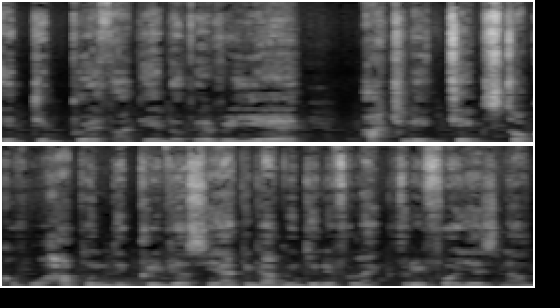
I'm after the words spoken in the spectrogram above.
a deep breath at the end of every year actually take stock of what happened the previous year. I think I've been doing it for like three, four years now.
